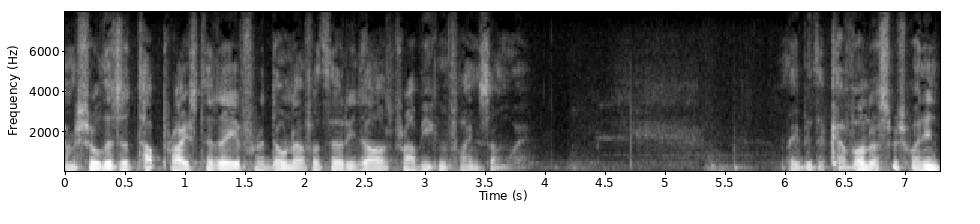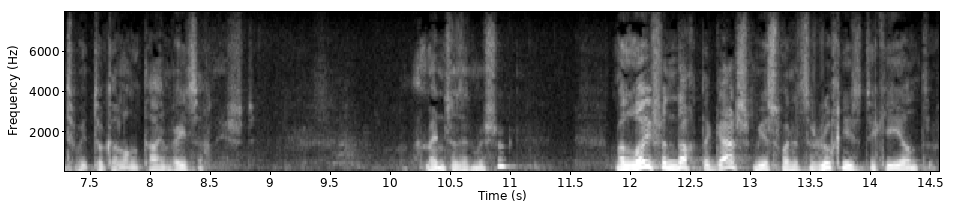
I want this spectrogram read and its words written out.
I'm sure there's a top price today for a donut for $30, probably you can find somewhere. Maybe the kavonas which went into it took a long time, ich nicht. Menschen sind mir schug. Man laufen nach der Gashmias when it's a ruchnis dikiyantov.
